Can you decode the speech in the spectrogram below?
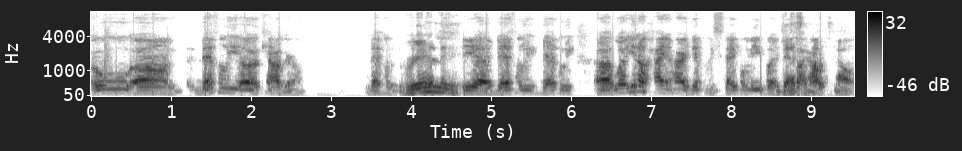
Oh, um, definitely uh cowgirl. Definitely. Really? Yeah, definitely, definitely. Uh, well, you know, high and high definitely staple me, but just that's like I,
